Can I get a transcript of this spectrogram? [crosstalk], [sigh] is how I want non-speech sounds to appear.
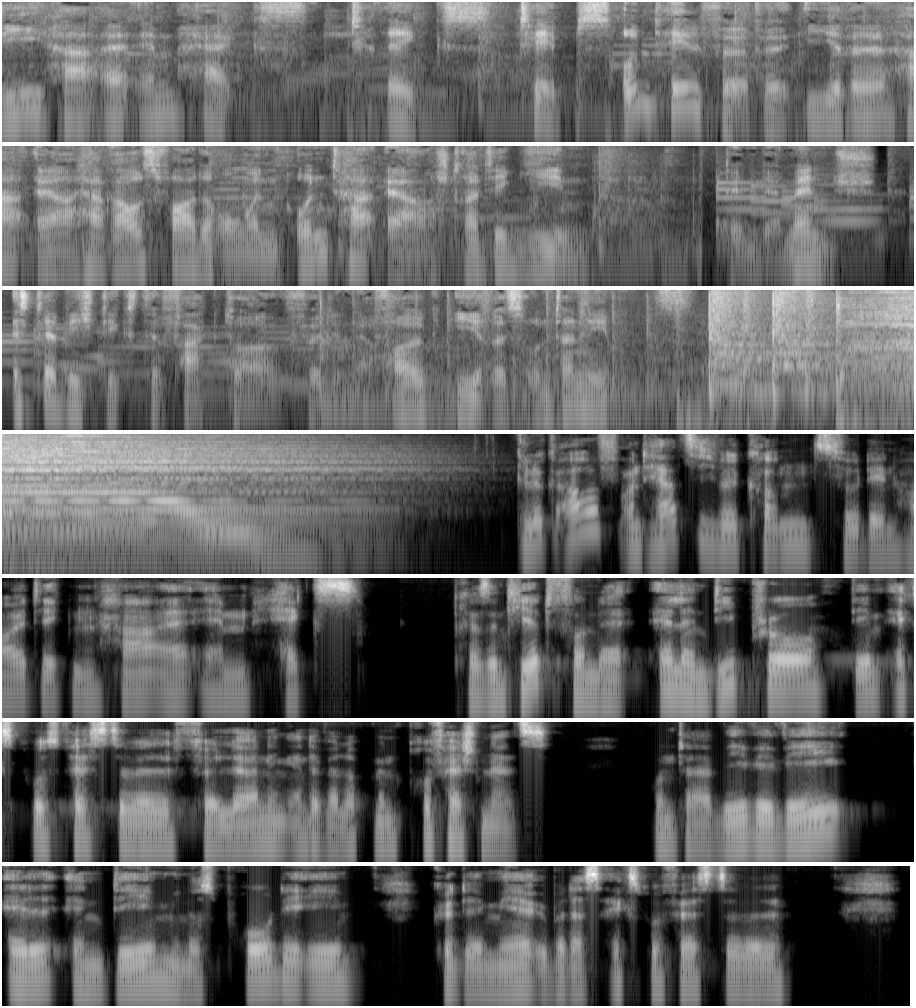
Die HRM-Hacks, Tricks, Tipps und Hilfe für Ihre HR-Herausforderungen und HR-Strategien. Denn der Mensch ist der wichtigste Faktor für den Erfolg Ihres Unternehmens. Glück auf und herzlich willkommen zu den heutigen HRM-Hacks. Präsentiert von der LD Pro, dem Expos Festival für Learning and Development Professionals. Unter www lnd-pro.de könnt ihr mehr über das Expo Festival,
